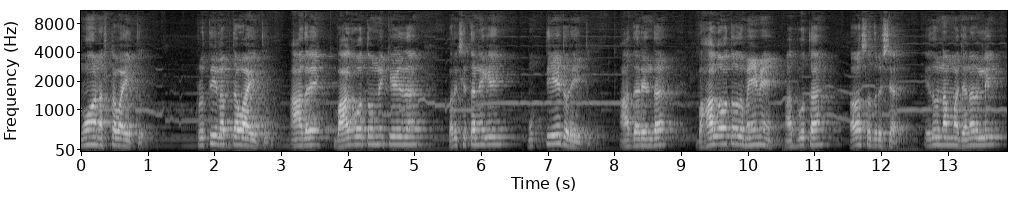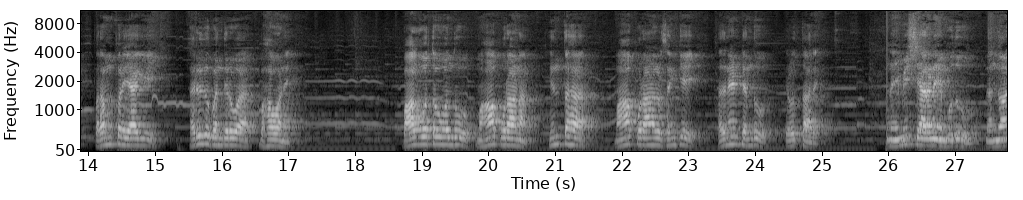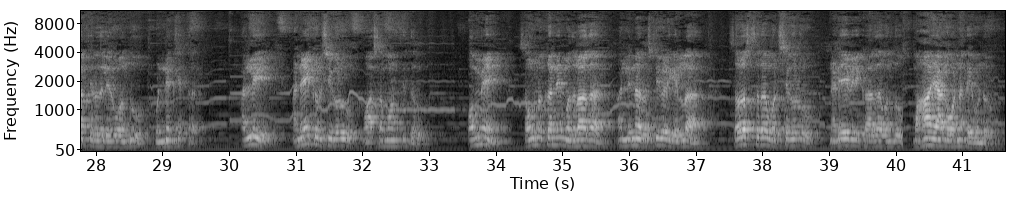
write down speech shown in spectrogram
ಮೋಹ ನಷ್ಟವಾಯಿತು, ಕೃತಿ ಲಬ್ಧವಾಯಿತು. ಆದರೆ ಭಾಗವತವನ್ನು ಕೇಳಿದ ಪರೀಕ್ಷಿತನಿಗೆ ಮುಕ್ತಿಯೇ ದೊರೆಯಿತು. ಆದ್ದರಿಂದ ಭಾಗವತದ ಮಹಿಮೆ ಅದ್ಭುತ, ಅಸದೃಶ್ಯ. ಇದು ನಮ್ಮ ಜನರಲ್ಲಿ ಪರಂಪರೆಯಾಗಿ ಹರಿದು ಬಂದಿರುವ ಭಾವನೆ. ಭಾಗವತವು ಒಂದು ಮಹಾಪುರಾಣ. ಇಂತಹ ಮಹಾಪುರಾಣಗಳ ಸಂಖ್ಯೆ ಹದಿನೆಂಟೆಂದು ಹೇಳುತ್ತಾರೆ. ನೈಮಿಷ್ಯಾರಣ್ಯ ಎಂಬುದು ಗಂಗಾ ತೀರದಲ್ಲಿರುವ ಒಂದು ಪುಣ್ಯಕ್ಷೇತ್ರ. ಅಲ್ಲಿ ಅನೇಕ ಋಷಿಗಳು ವಾಸ ಮಾಡುತ್ತಿದ್ದರು. ಒಮ್ಮೆ ಸೌನಕನೇ ಮೊದಲಾದ ಅಲ್ಲಿನ ಋಷಿಗಳಿಗೆಲ್ಲ ಸಹಸ್ರ ವರ್ಷಗಳು ನಡೆಯಬೇಕಾದ ಒಂದು ಮಹಾಯಾಗವನ್ನು ಕೈಗೊಂಡರು.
